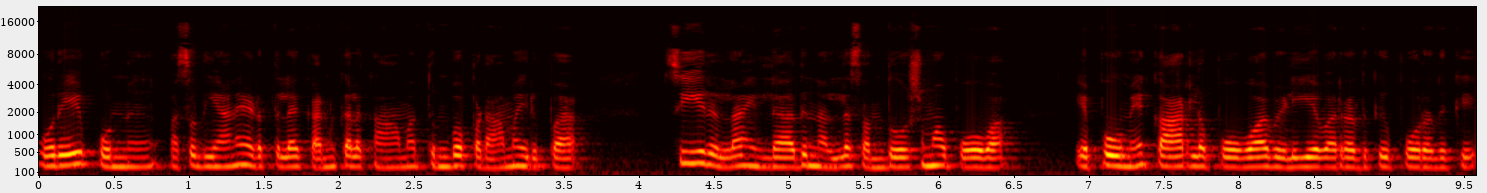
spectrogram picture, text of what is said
ஒரே பொண்ணு வசதியான இடத்துல கண் கலக்காமல் துன்பப்படாமல் இருப்பா. சீரெல்லாம் இல்லாது நல்ல சந்தோஷமாக போவா. எப்போவுமே காரில் போவா வெளியே வர்றதுக்கு போகிறதுக்கு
